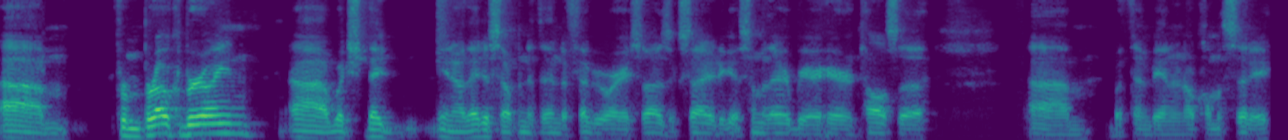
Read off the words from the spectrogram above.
um, from Broke Brewing, uh, which they, you know, they just opened at the end of February, so I was excited to get some of their beer here in Tulsa, um, with them being in Oklahoma City.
